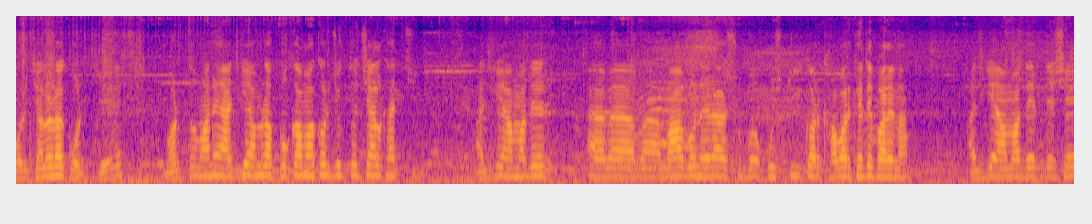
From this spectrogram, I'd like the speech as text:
পরিচালনা করছে, বর্তমানে আজকে আমরা পোকামাকড়যুক্ত চাল খাচ্ছি। আজকে আমাদের মা বোনেরা পুষ্টিকর খাবার খেতে পারে না। আজকে আমাদের দেশে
